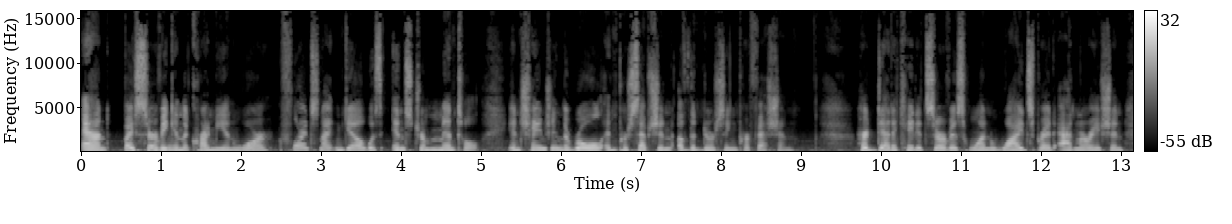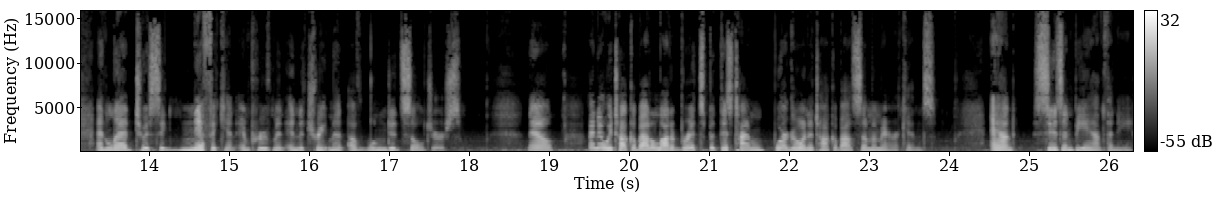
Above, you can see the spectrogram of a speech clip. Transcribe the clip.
and by serving in the Crimean War, Florence Nightingale was instrumental in changing the role and perception of the nursing profession. Her dedicated service won widespread admiration and led to a significant improvement in the treatment of wounded soldiers. Now, I know we talk about a lot of Brits, but this time we're going to talk about some Americans. And Susan B. Anthony,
